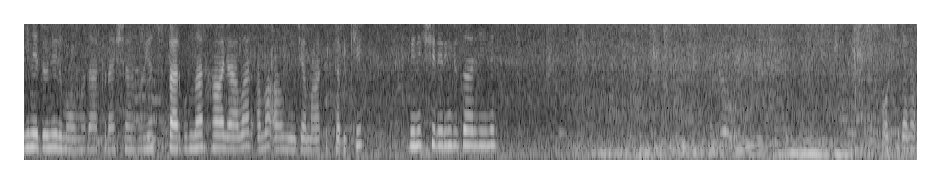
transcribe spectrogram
Yine dönerim olmadı arkadaşlar buraya. Süper bunlar hala var ama almayacağım artık tabii ki. Menekşelerin güzelliğini. Orkideler.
